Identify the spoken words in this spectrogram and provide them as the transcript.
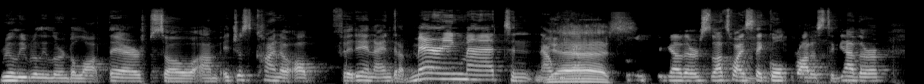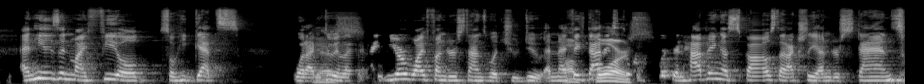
really really learned a lot there. So um, it just kind of all fit in. I ended up marrying Matt, and now yes. we have together. So that's why I say gold brought us together and he's in my field, so he gets what I'm yes. doing. Like your wife understands what you do, and I of think that course. is so important. Having a spouse that actually understands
